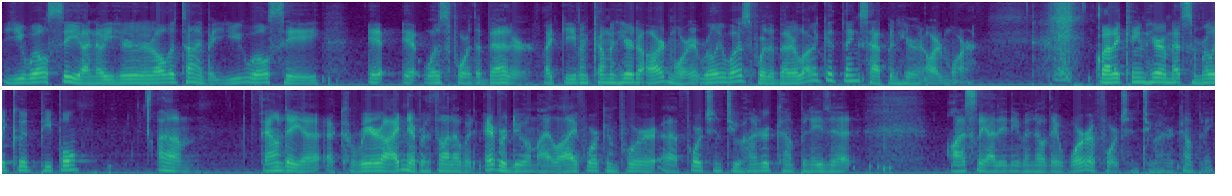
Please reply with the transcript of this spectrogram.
you will see. I know you hear it all the time, but you will see it it was for the better. Like even coming here to Ardmore, it really was for the better. A lot of good things happened here in Ardmore. Glad I came here. I met some really good people. Um, found a, a career I never thought I would ever do in my life, working for a Fortune 200 company that honestly I didn't even know they were a Fortune 200 company.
